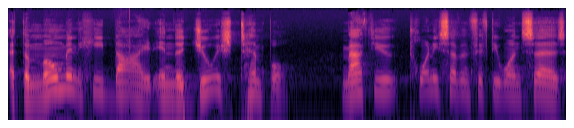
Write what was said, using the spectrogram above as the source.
at the moment he died in the Jewish temple. Matthew 27 51 says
